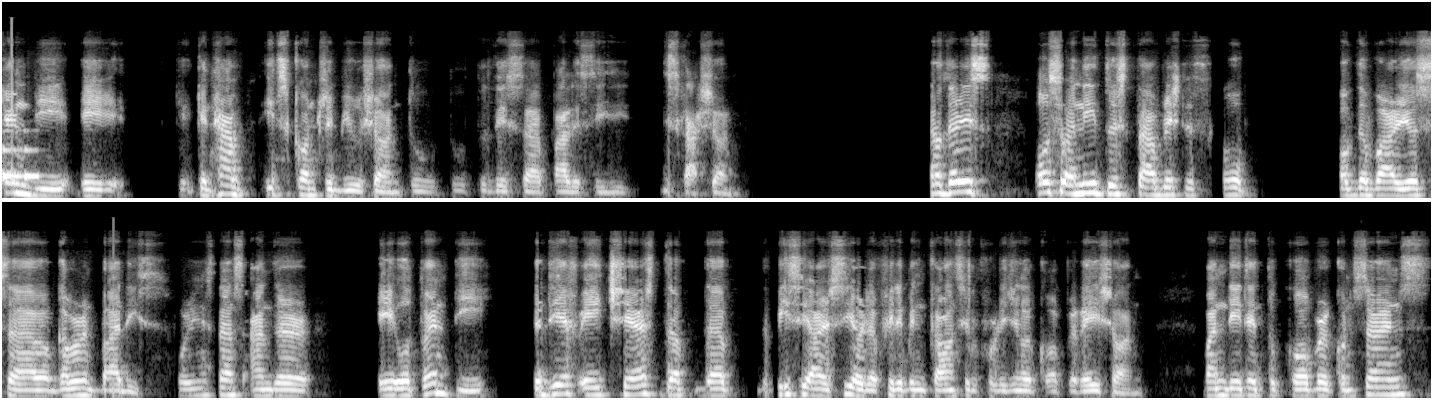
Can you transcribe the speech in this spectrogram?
can be a can have its contribution to to, to this uh, policy discussion now there is also a need to establish the scope of the various uh, government bodies for instance under AO20 the DFA chairs the, the, the PCRC or the Philippine Council for Regional Cooperation mandated to cover concerns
